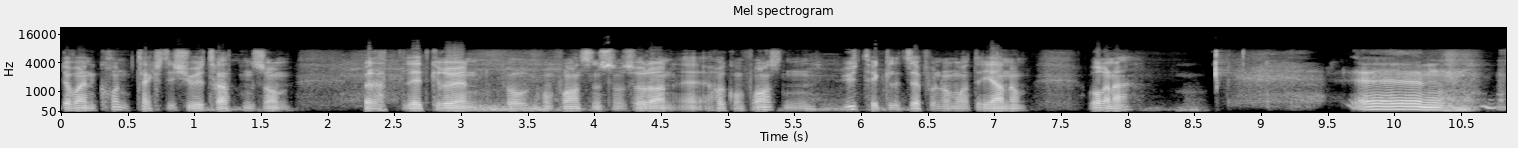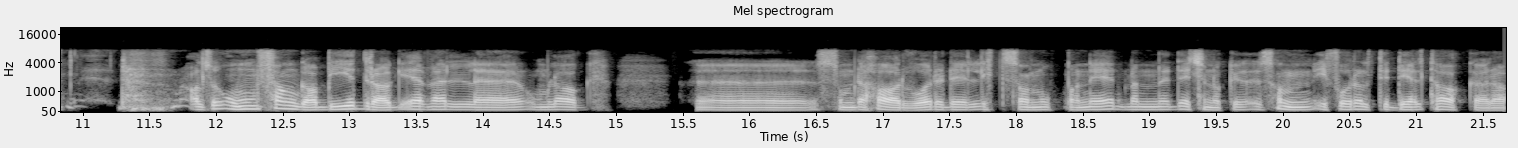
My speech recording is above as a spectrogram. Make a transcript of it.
det var en kontekst i 2013 som berette litt grunn for konferansen som sådan. Eh, har konferansen utviklet seg på noen måte gjennom årene? Uh, altså Omfanget av bidrag er vel uh, om lag som det har vært. Det er litt sånn opp og ned, men det er ikke noe sånn i forhold til deltakere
